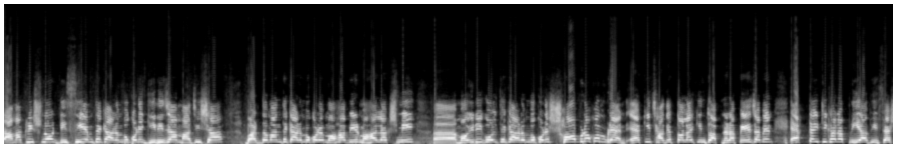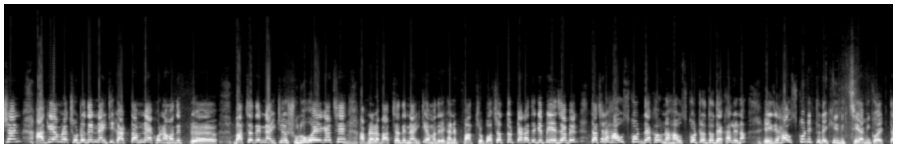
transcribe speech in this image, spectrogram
রামাকৃষ্ণ ডিসিএম থেকে আরম্ভ করে গিরিজা মাঝিসা বর্ধমান থেকে আরম্ভ করে মহাবীর মহালক্ষ্মী ময়ূরী গোল থেকে আরম্ভ করে সব রকম ব্র্যান্ড একই ছাদের তলায় কিন্তু আপনারা পেয়ে যাবেন। একটাই ঠিকানা প্রিয়া ভি ফ্যাশন আগে আমরা ছোটদের নাইটি কাটতাম না এখন আমাদের বাচ্চাদের নাইটিও শুরু হয়ে গেছে। আপনারা বাচ্চাদের নাইটি আমাদের এখানে মাত্র পঁচাত্তর টাকা থেকে পেয়ে যাবেন। তাছাড়া হাউস কোট দেখাও না হাউস কোট তো দেখালে না। এই যে হাউস কোট একটু দেখিয়ে দিচ্ছি আমি কয়েকটা।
